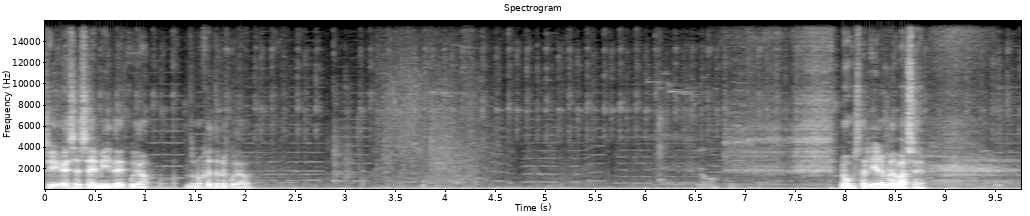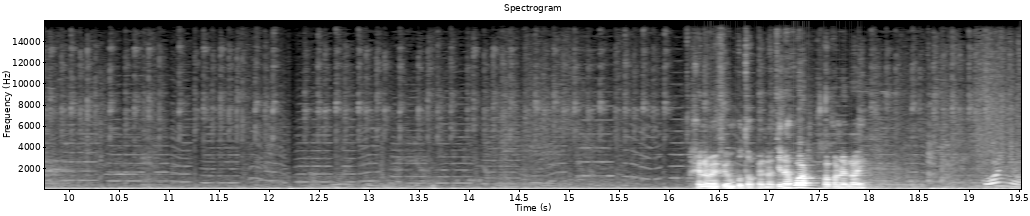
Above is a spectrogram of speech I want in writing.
Sí, ese es mid, eh, cuidado. Tenemos que tener cuidado. Me gustaría irme a base, eh. Es que no me fío un puto pelo. ¿Tienes ward para ponerlo ahí? Coño.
